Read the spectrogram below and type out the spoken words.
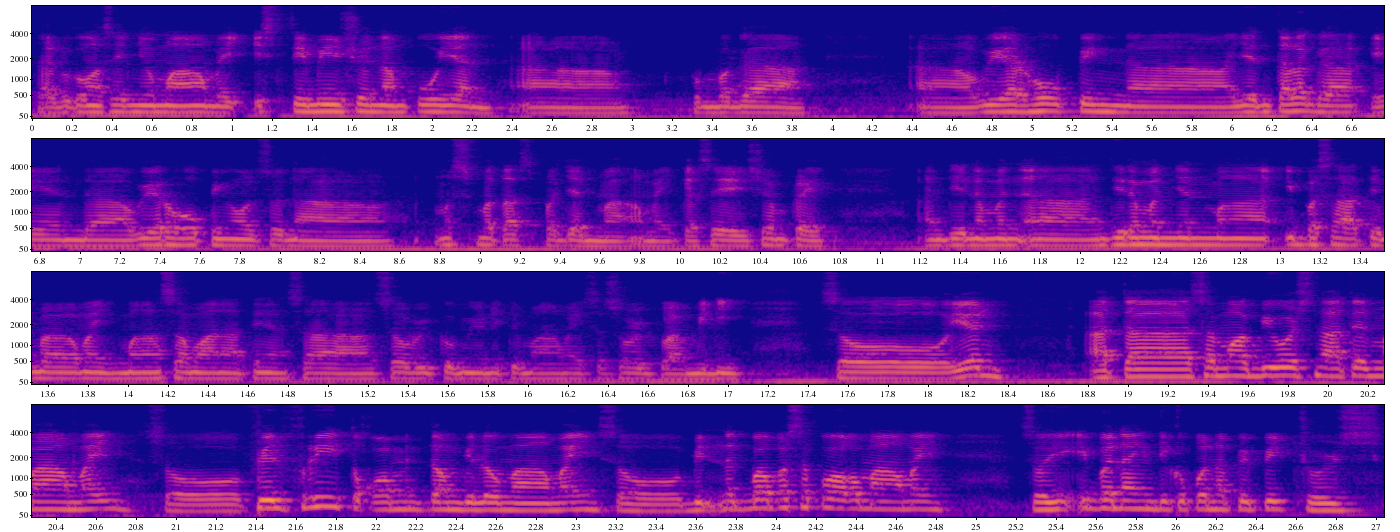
sabi ko nga sa inyo mga may estimation lang po yan. Uh, kumbaga Ah, we are hoping na yan talaga and ah, we are hoping also na mas mataas pa dyan mga kamay. Kasi syempre hindi naman ah, hindi naman yan mga iba sa atin mga kamay mga sama natin yan sa Sword community mga kamay sa Sword family. So yun. At ah, sa mga viewers natin mga kamay so feel free to comment down below mga kamay so nagbabasa po ako mga kamay so yung iba na hindi ko pa napipictures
